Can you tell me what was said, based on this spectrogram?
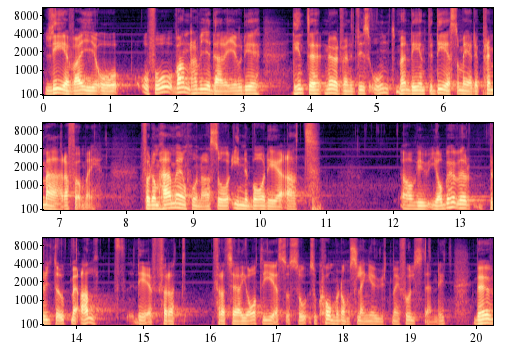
leva i och, och få vandra vidare i. Och det, det är inte nödvändigtvis ont, men det är inte det som är det primära för mig. För de här människorna så innebar det att ja, vi, jag behöver bryta upp med allt det för att för att säga ja till Jesus så, så kommer de slänga ut mig fullständigt. Det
